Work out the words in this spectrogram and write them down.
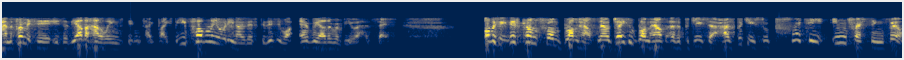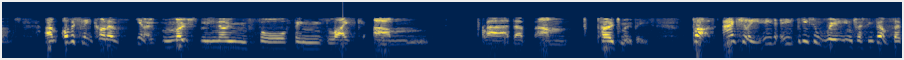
And the premise here is that the other Halloweens didn't take place. But you probably already know this because this is what every other reviewer has said. Obviously, this comes from Blumhouse. Now, Jason Blumhouse, as a producer, has produced some pretty interesting films. Um, obviously, kind of, you know, mostly known for things like um, uh, the um, Purge movies. But actually, he's, he's produced some really interesting films. So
